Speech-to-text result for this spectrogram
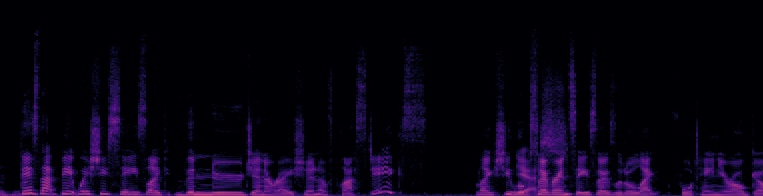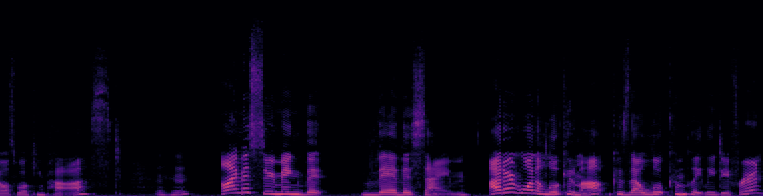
Mhm. there's that bit where she sees like the new generation of plastics. Like she looks over and sees those little like 14 year old girls walking past. Mm-hmm. I'm assuming that they're the same. I don't want to look them up because they'll look completely different,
